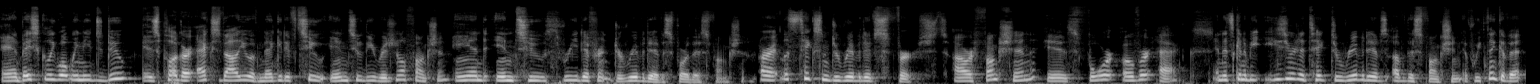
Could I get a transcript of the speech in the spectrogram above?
And basically what we need to do is plug our x value of negative 2 into the original function and into three different derivatives for this function. All right, let's take some derivatives first. Our function is 4 over x, and it's going to be easier to take derivatives of this function if we think of it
